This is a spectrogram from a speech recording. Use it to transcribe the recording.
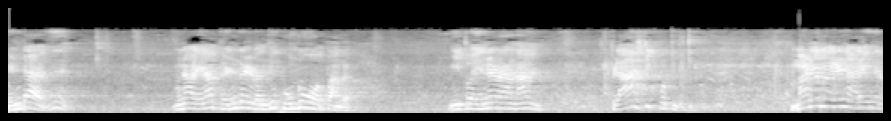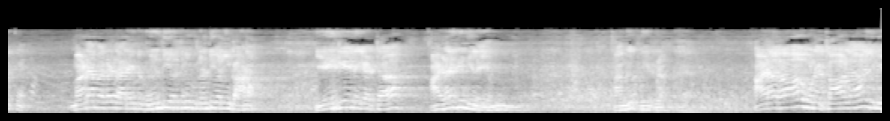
ரெண்டாவது முன்னாடிலாம் பெண்கள் வந்து குங்குமம் வைப்பாங்க. இப்போ என்னடானா பிளாஸ்டிக் போட்டு வச்சுக்கணும் மணமகள் அறைன்னு இருக்கும். மணமகள் அறைன்னு இருக்கும். ரெண்டு இடத்துலையும் ரெண்டு வரையும் காணும். எங்கேன்னு கேட்டால் அழகு நிலையம். அங்கே போயிடுறாங்க. அழகா உனக்கு இனி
